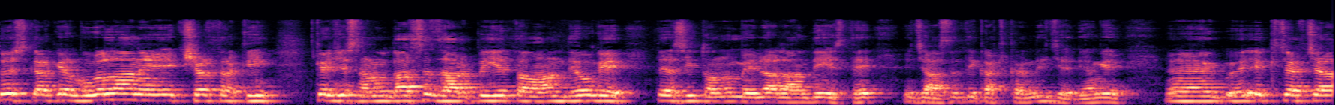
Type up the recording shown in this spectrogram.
ਤੋਂ ਇਸ ਕਰਕੇ ਮੁਗਲਾਂ ਨੇ ਇੱਕ ਸ਼ਰਤ ਰੱਖੀ ਕਿ ਜੇ ਸਾਨੂੰ 10000 ਰੁਪਏ ਤਵਾਨ ਦਿਓਗੇ, ਤੇ ਅਸੀਂ ਤੁਹਾਨੂੰ ਮੇਲਾ ਲਾਉਣ ਦੀ ਇਸ ਤੇ ਇਜਾਜ਼ਤ ਇਕੱਠ ਕਰਨ ਦੀ ਦੇ ਦਿਆਂਗੇ। ਇੱਕ ਚਰਚਾ,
